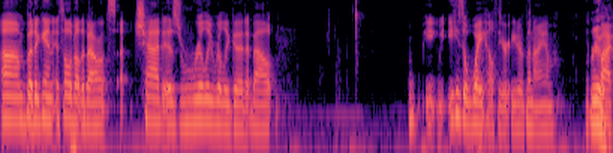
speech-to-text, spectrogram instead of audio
Um, but again, it's all about the balance. Chad is really, really good about. He- He's a way healthier eater than I am, Really? by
